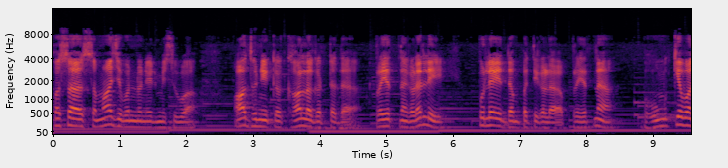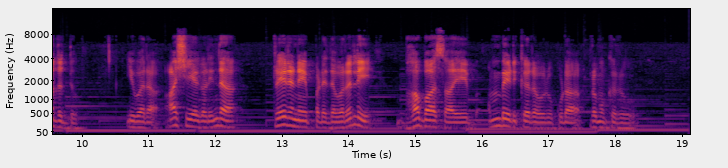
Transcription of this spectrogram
ಹೊಸ ಸಮಾಜವನ್ನು ನಿರ್ಮಿಸುವ ಆಧುನಿಕ ಕಾಲಘಟ್ಟದ ಪ್ರಯತ್ನಗಳಲ್ಲಿ ಪುಲೆ ದಂಪತಿಗಳ ಪ್ರಯತ್ನ ಬಹುಮುಖ್ಯವಾದದ್ದು. ಇವರ ಆಶಯಗಳಿಂದ ಪ್ರೇರಣೆ ಪಡೆದವರಲ್ಲಿ ಬಾಬಾ ಸಾಹೇಬ್ ಅಂಬೇಡ್ಕರ್ ಅವರು ಕೂಡ ಪ್ರಮುಖರು.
